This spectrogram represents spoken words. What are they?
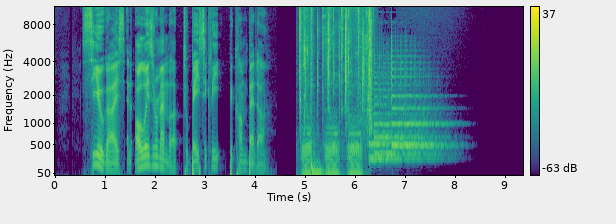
See you guys, and always remember to basically become better.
